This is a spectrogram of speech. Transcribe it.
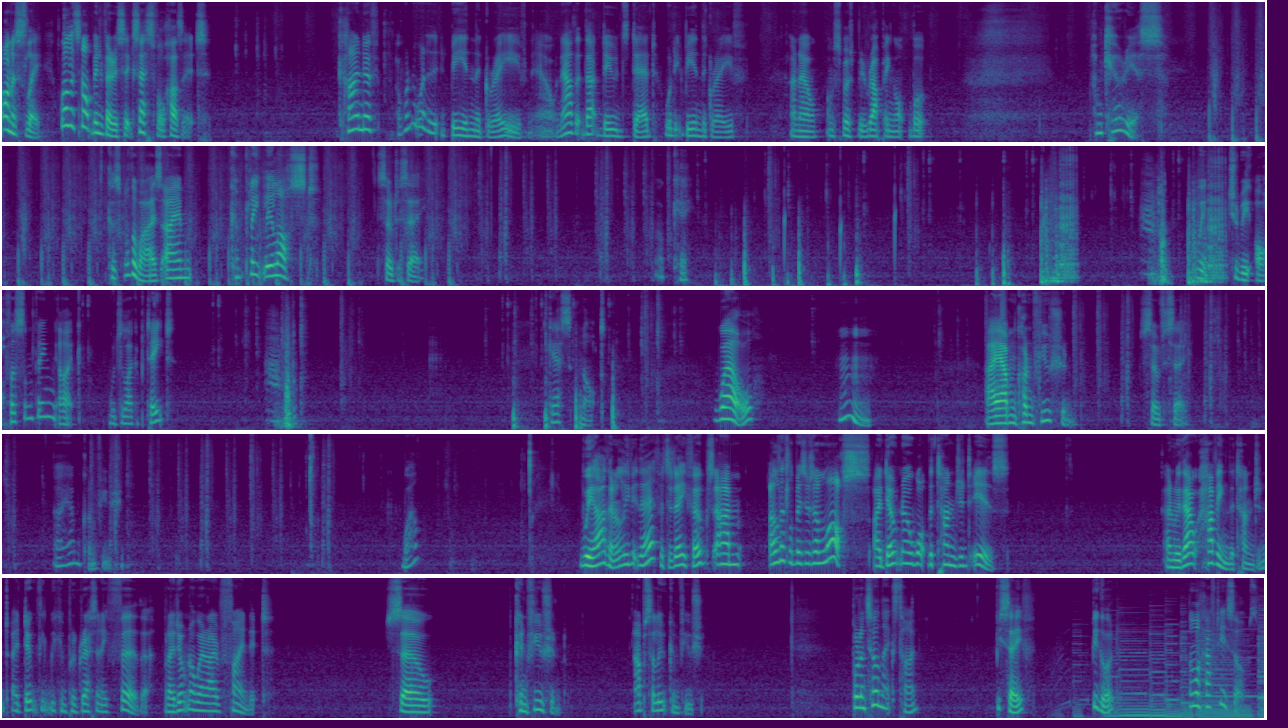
Honestly. Well, it's not been very successful, has it? Kind of... I wonder what it'd be in the grave now. Now that that dude's dead, would it be in the grave? I know. I'm supposed to be wrapping up, but... I'm curious. Because otherwise I am completely lost, so to say. Okay. Wait, should we offer something? Like, would you like a potato? Guess not. Well, hmm. I am Confucian, so to say. I am Confucian. Well, we are going to leave it there for today, folks. I'm a little bit at a loss. I don't know what the tangent is. And without having the tangent, I don't think we can progress any further. But I don't know where I'd find it. So, confusion. Absolute confusion. But until next time, be safe, be good, and look after yourselves.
